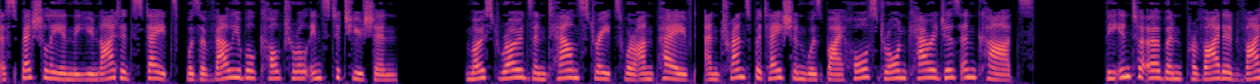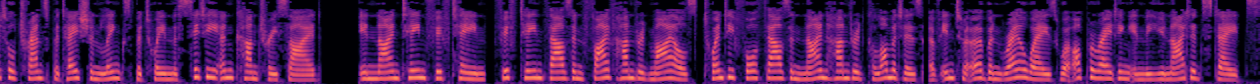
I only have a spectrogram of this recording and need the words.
especially in the United States, was a valuable cultural institution. Most roads and town streets were unpaved, and transportation was by horse-drawn carriages and carts. The interurban provided vital transportation links between the city and countryside. In 1915, 15,500 miles (24,900 kilometers) of interurban railways were operating in the United States.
